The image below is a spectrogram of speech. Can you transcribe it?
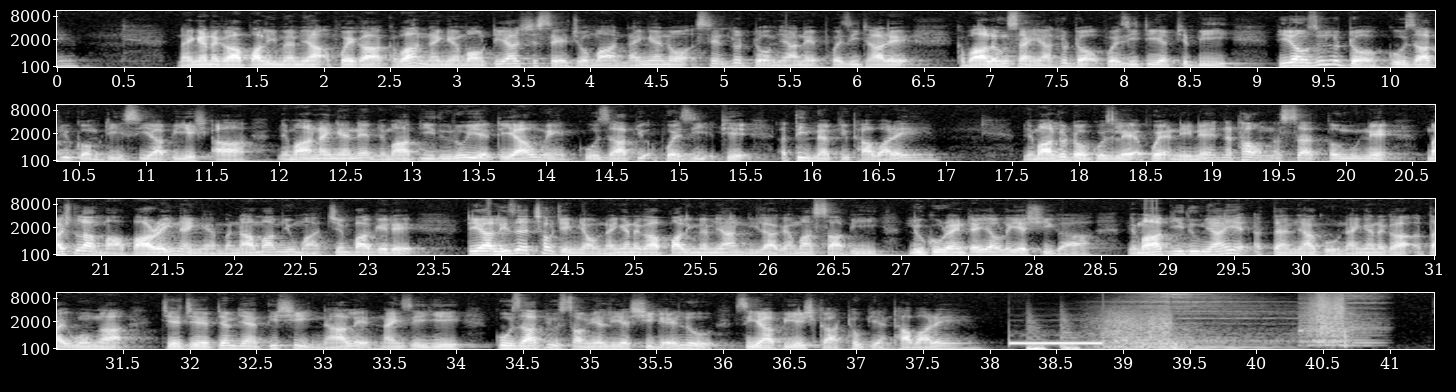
နိုင်ငံတကာပါလီမန်များအဖွဲ့ကကမ္ဘာနိုင်ငံပေါင်း180ကျော်မှနိုင်ငံတော်အဆင့်လွှတ်တော်များနဲ့ဖွဲ့စည်းထားတဲ့ ကမ္ဘာလုံးဆိုင်ရာလွှတ်တော်အဖွဲ့အစည်းတရက်ဖြစ်ပြီးပြည်ထောင်စုလွှတ်တော်ကိုစားပြုကော်မတီ CRPHR မြန်မာနိုင်ငံနဲ့မြန်မာပြည်သူတို့ရဲ့တရားဝင်ကိုစားပြုအဖွဲ့အစည်းအဖြစ်အတိအမှတ်ပြုထားပါတယ်။မြန်မာလွှတ်တော်ကိုယ်စားလှယ်အဖွဲ့အနေနဲ့2023ခုနှစ်မတ်လမှာဘာရိန်းနိုင်ငံမနာမမြို့မှာကျင်းပခဲ့တဲ့146ကြိမ်မြောက်နိုင်ငံတကာပါလီမန်များညီလာခံမှစပြီးလူကိုယ်တိုင်တက်ရောက်လျက်ရှိကမြန်မာပြည်သူများရဲ့အတန်များကိုနိုင်ငံတကာအတိုက်အဝန်းက ကြဲကြဲပြန့်ပြန့်သိရှိနားလည်နိုင်စေရေးကိုစားပြုဆောင်ရွက်လျက်ရှိတယ်လို့ CRPH ကထုတ်ပြန်ထားပါတယ်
